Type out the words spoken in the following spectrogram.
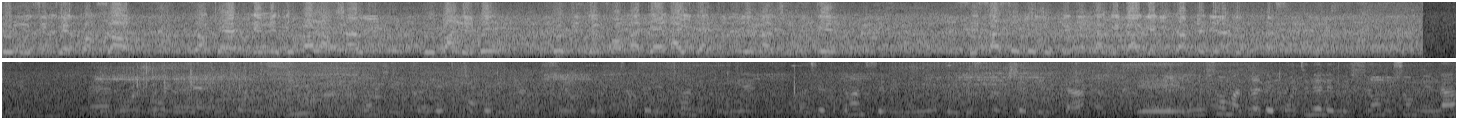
de musique et consorts donc ne mettez pas la charrue devant les bœufs tout type d'informateur a identifié majorité. C'est ça ce que je peux dire tant que gardien du temple de la démocratie cérémonie d'investiture du chef de l'État. Et nous sommes en train de Nous sommes maintenant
